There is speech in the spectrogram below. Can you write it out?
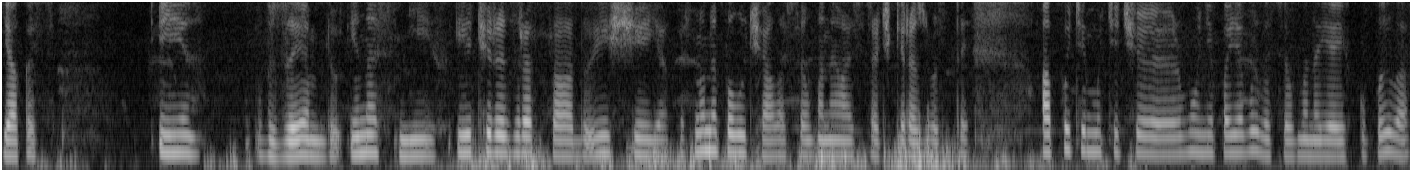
якось і в землю, і на сніг, і через розсаду, і ще якось. Ну, не вийшло у мене айстрочки розвести. А потім ті червоні появилися в мене, я їх купила,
